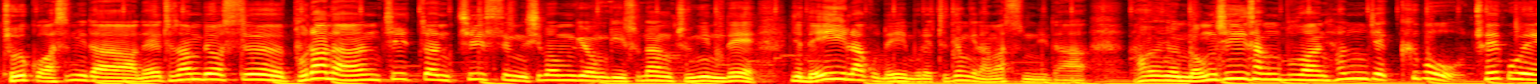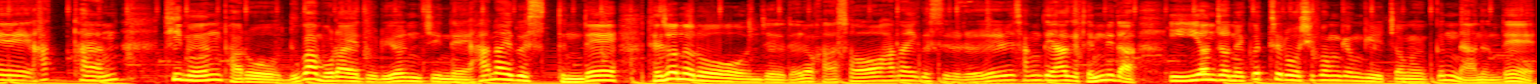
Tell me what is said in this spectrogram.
좋을 것 같습니다. 네, 두산 베어 스 불안한 7전 7승 시범 경기 순항 중인데 이제 내일하고 내일 모레 두 경기 남았습니다. 어, 명실상부한 현재 크보 최고의 핫한 팀은 바로 누가 뭐라 해도 류현진의 하나이글스인데 대전으로 이제 내려가서 하나이글스를 상대하게 됩니다. 이 2연전을 끝으로 시범 경기 일정은 끝나는데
